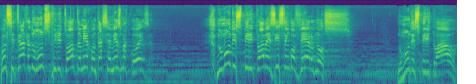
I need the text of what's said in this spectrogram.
Quando se trata do mundo espiritual, também acontece a mesma coisa. No mundo espiritual existem governos. No mundo espiritual,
